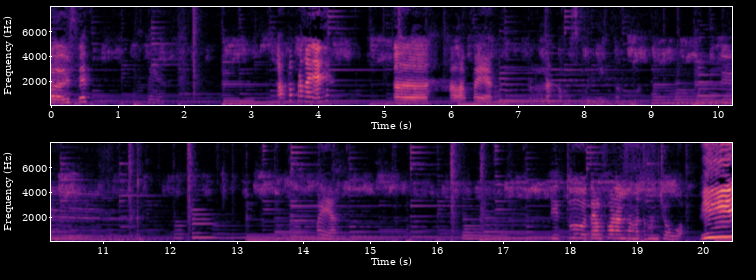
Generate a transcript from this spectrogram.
kalau Elizabeth Apa ya? Apa pertanyaannya? eh, hal apa yang pernah kamu sembunyiin sama mama Hmm. apa ya itu teleponan sama temen cowok Ih,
